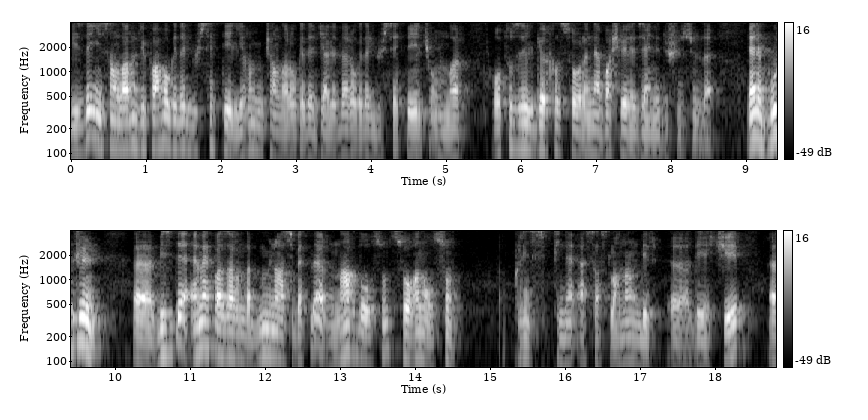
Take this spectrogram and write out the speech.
Bizdə insanların rifahı o qədər yüksək deyil, yığım imkanları o qədər, gəlirləri o qədər yüksək deyil ki, onlar 30 il, 40 il sonra nə baş verəcəyini düşünsünlər. Yəni bu gün e, bizdə əmək bazarında bu münasibətlər nağd olsun, soğan olsun prinsipinə əsaslanan bir e, deyək ki, e,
